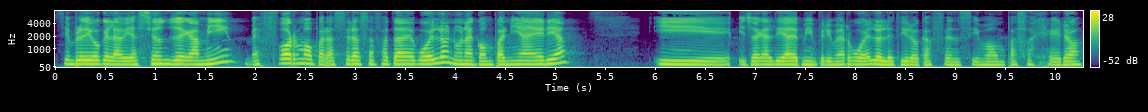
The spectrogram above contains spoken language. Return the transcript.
Siempre digo que la aviación llega a mí, me formo para ser azafata de vuelo en una compañía aérea y, y llega el día de mi primer vuelo, le tiro café encima a un pasajero,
